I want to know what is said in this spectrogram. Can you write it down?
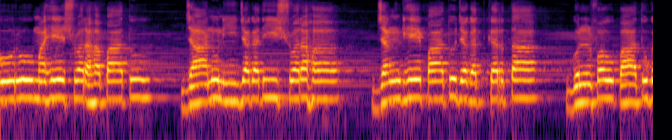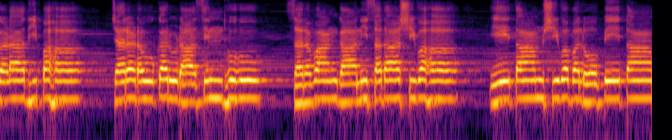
ऊरुमहेश्वरः पातु जानुनी जगदीश्वरः जङ्घे पातु जगत्कर्ता गुल्फौ पातु गणाधिपः चरणौ करुणासिन्धुः सर्वाङ्गानि सदाशिवः एतां शिवबलोपेतां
